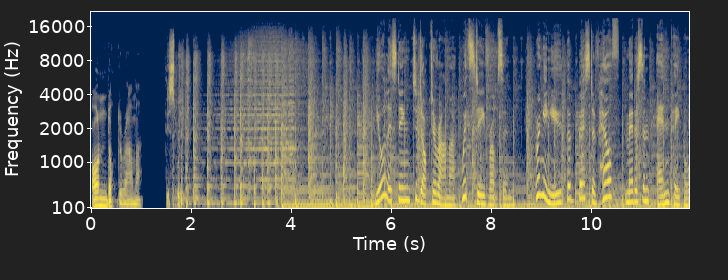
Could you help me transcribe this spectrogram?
on Doctorama this week. You're listening to Doctorama with Steve Robson, bringing you the best of health, medicine, and people.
